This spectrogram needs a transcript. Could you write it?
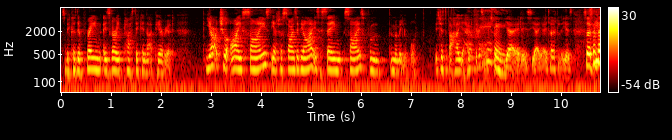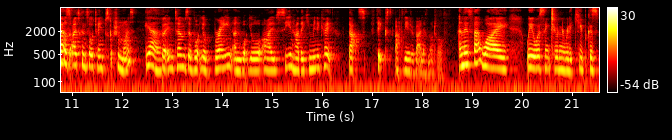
So because the brain is very plastic in that period your actual eye size, the actual size of your eye is the same size from the moment you're born. It's just about how your head Oh, fits into it. Yeah, it is. Yeah, yeah, it totally is. So, So people's that's- eyes can still change prescription wise, Yeah. but in terms of what your brain and what your eyes see and how they communicate, that's fixed after the age of about 11 or 12. And is that why we always think children are really cute because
